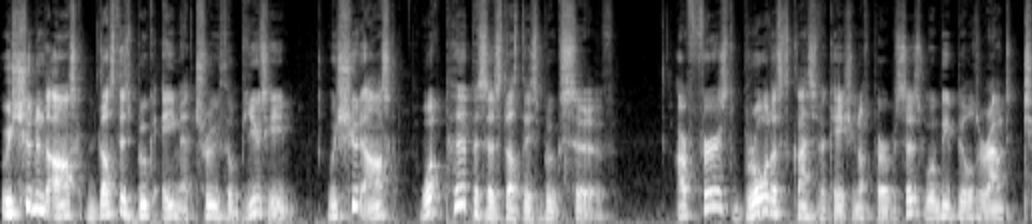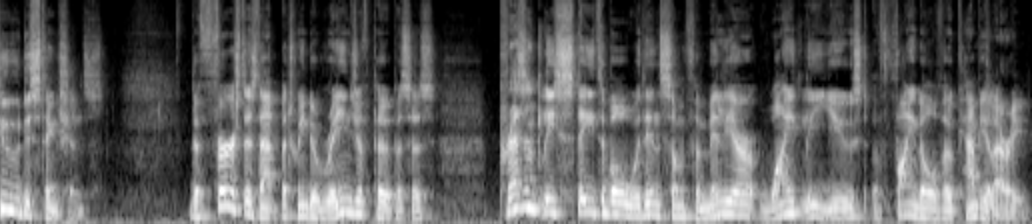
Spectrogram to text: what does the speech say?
we shouldn't ask, does this book aim at truth or beauty? We should ask, what purposes does this book serve? Our first broadest classification of purposes will be built around two distinctions. The first is that between the range of purposes presently statable within some familiar, widely used final vocabulary,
